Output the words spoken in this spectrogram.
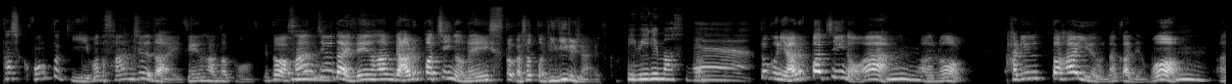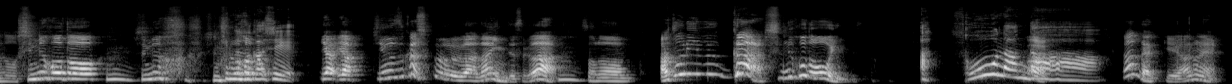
確かこの時、まだ30代前半だと思うんですけど、30代前半でアルパチーノの演出とかちょっとビビるじゃないですか。い。ビビりますね。特にアルパチーノは、うんあの、ハリウッド俳優の中でも、うん。あの、死ぬほど、うん。死ぬ、ほど、い。難しい。いやいや、気難しくはないんですが、うんその、アドリブが死ぬほど多いんですよ。あ、そうなんだ。なんだっけ？あのね、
